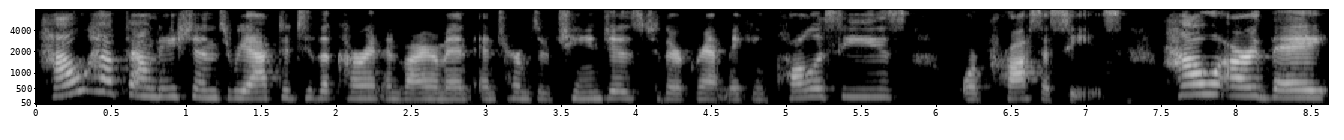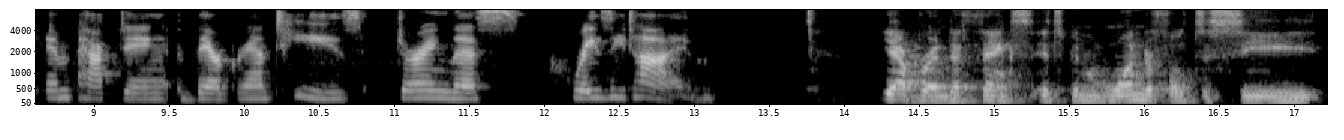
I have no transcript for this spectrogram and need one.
how have foundations reacted to the current environment in terms of changes to their grant making policies or processes? How are they impacting their grantees during this crazy time. Yeah, Brenda, thanks. It's been wonderful to see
